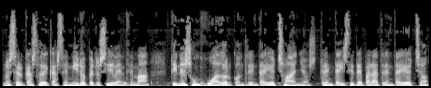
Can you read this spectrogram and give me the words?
no es el caso de Casemiro, pero sí de Benzema, tienes un jugador con 38 años, 37 para 38,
